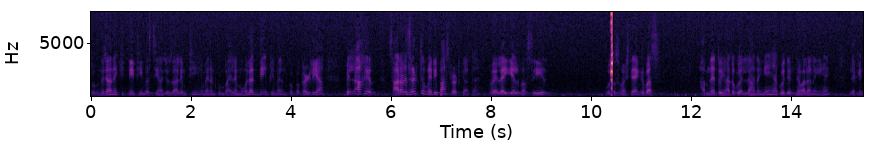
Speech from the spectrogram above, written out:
تو نہ جانے کتنی تھیں بستیاں جو ظالم تھیں۔ میں نے ان کو پہلے مہلت دی، پھر میں نے ان کو پکڑ لیا۔ بالآخر سارا رزلٹ تو میری پاس لوٹ کے آتا ہے۔ ویل المصیر۔ وہ تو سمجھتے ہیں کہ بس ہم نے تو یہاں تو کوئی اللہ نہیں ہے، یہاں کوئی دیکھنے والا نہیں ہے، لیکن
